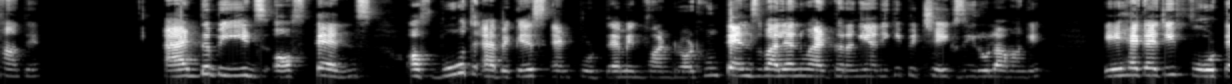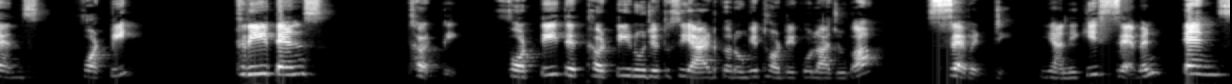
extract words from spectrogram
ਥਾਂ ਤੇ add the beads of tens of both abacus and put them in one rod ਹੁਣ tens ਵਾਲਿਆਂ ਨੂੰ ਐਡ ਕਰਾਂਗੇ ਯਾਨੀ ਕਿ ਪਿੱਛੇ ਇੱਕ ਜ਼ੀਰੋ ਲਾਵਾਂਗੇ ਇਹ ਹੈਗਾ ਜੀ 4 tens 40 3 tens 30 40 ਤੇ 30 ਨੂੰ ਜੇ ਤੁਸੀਂ ਐਡ ਕਰੋਗੇ ਤੁਹਾਡੇ ਕੋਲ ਆ ਜਾਊਗਾ 70 ਯਾਨੀ ਕਿ 7 tens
